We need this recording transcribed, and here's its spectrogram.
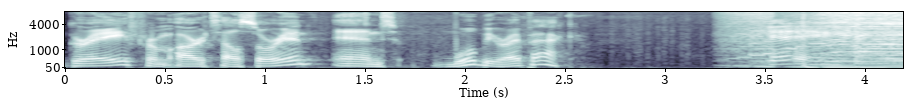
Gray from R. Talsorian, and we'll be right back. Yay.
